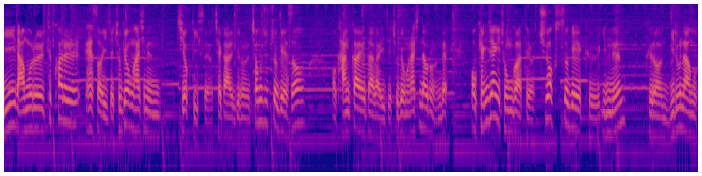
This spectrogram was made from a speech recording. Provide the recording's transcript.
이 나무를 특화를 해서 이제 조경하시는 지역도 있어요. 제가 알기로는 청주 쪽에서 어, 강가에다가 이제 조경을 하신다고 그러는데 어, 굉장히 좋은 것 같아요. 추억 속에 그 있는 그런 미루나무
